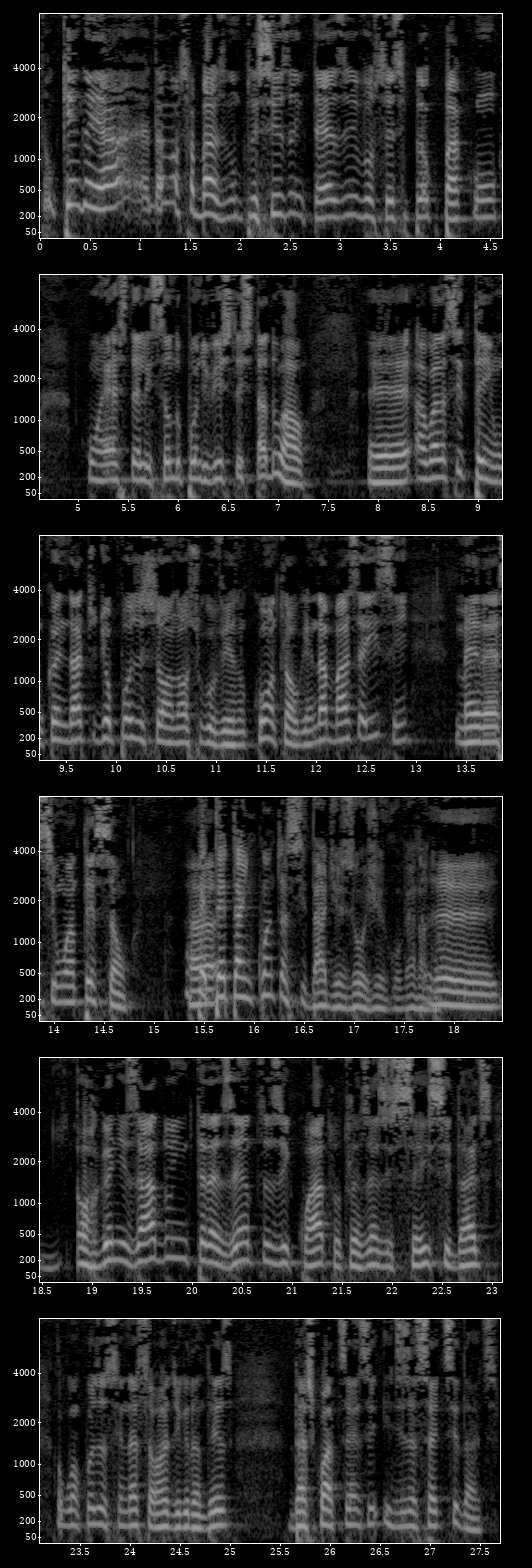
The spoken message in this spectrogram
Então quem ganhar é da nossa base, não precisa, em tese, você se preocupar com, com esta eleição do ponto de vista estadual. É, agora, se tem um candidato de oposição ao nosso governo contra alguém da base, aí sim merece uma atenção. O PT está em quantas cidades hoje, governador? É, organizado em 304 ou 306 cidades, alguma coisa assim nessa ordem de grandeza, das 417 cidades.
